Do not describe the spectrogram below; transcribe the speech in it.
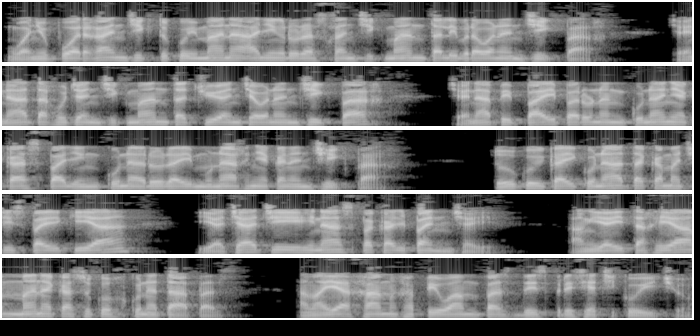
wañupuarqanchik tukuymana allin rurasqanchikmanta librawananchikpaq. Chaynata huchanchikmanta chuyanchawananchikpaq, Chaynapi paypa runankunaña kaspa allinkuna ruray munaqña kananchikpaq. Tukuy kaykunata kamachispaykiya, yachachi hinaspa kallpanchay. Anyaytaqya mana kasukuqkunatapas. Amaya hamqa piwanpas despreciachikuychu.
